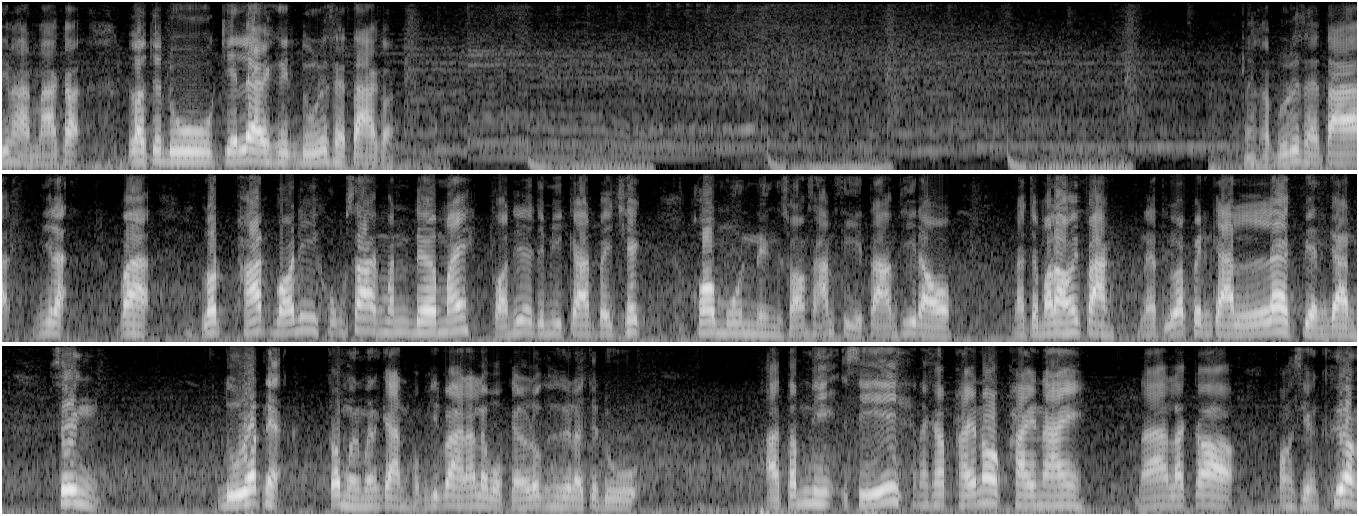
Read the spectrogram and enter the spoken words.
ที่ผ่านมาก็เราจะดูเกณฑ์แรกคือดูด้วยสายตาก่อนนะครับดูด้วยสายตานี่แหละว่ารถพาร์ทบอดี้โครงสร้างมันเดิมไหมก่อนที่เราจะมีการไปเช็คข้อมูล 1 2 3 4 ตามที่เราน่าจะมาเล่าให้ฟังนะถือว่าเป็นการแลกเปลี่ยนกัน ซึ่งดูรถเนี่ยก็เหมือนเหมือนกันผมคิดว่านะระบบการดูรถก็คือเราจะดู ตำหนิสีนะครับภายนอกภายในนะแล้วก็ฟังเสียงเครื่อง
